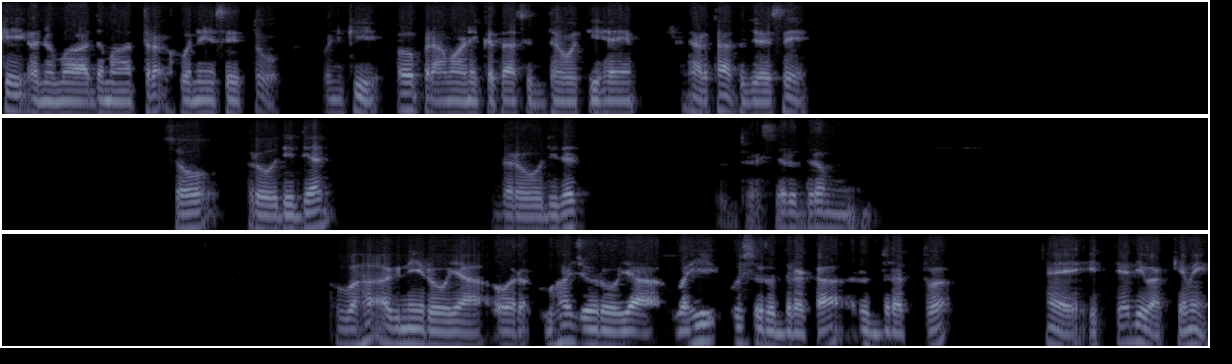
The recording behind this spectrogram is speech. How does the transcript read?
के अनुवाद मात्र होने से तो उनकी अप्रामाणिकता सिद्ध होती है। अर्थात जैसे रोदिद रोदिद रुद्रस्य वह अग्नि रोया और वह जो रोया, वही उस रुद्र का रुद्रत्व है, इत्यादि वाक्य में।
